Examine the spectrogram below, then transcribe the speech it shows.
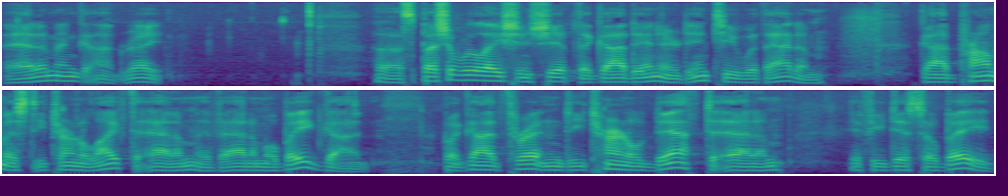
Adam and God? Right. A special relationship that God entered into with Adam. God promised eternal life to Adam if Adam obeyed God, but God threatened eternal death to Adam if he disobeyed.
